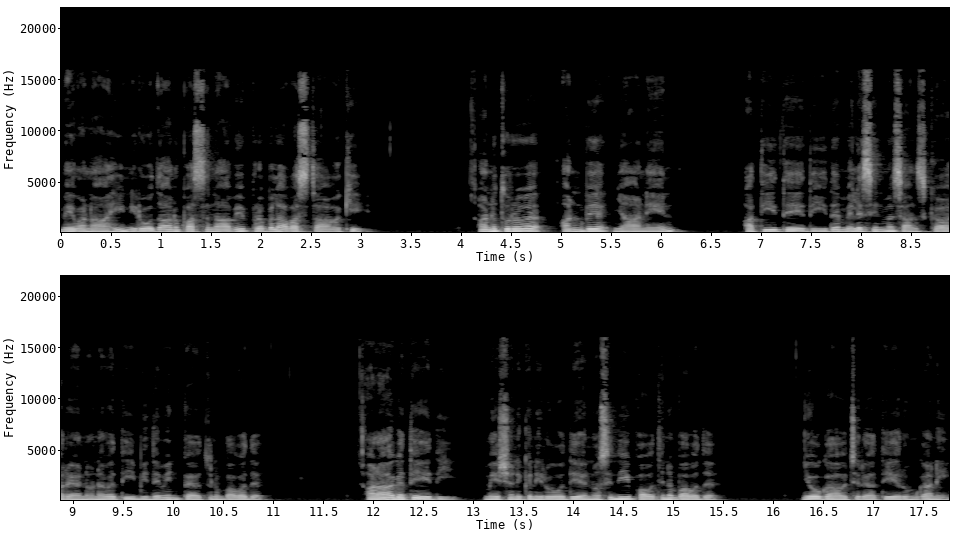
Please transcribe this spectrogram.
මේ වනාහි නිරෝධානුපස්සනාවේ ප්‍රබල අවස්ථාවකි. අනුතුරව අන්වය ඥානයෙන් අතීතයේදීද මෙලෙසින්ම සංස්කාරය නොනවතී බිඳමින් පැවතුණු බවද අනාගතයේදී මේ ෂණික Nirodhaය නොසිඳී පවතින බවද යෝගාවචරය තේරුම් ගනී.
